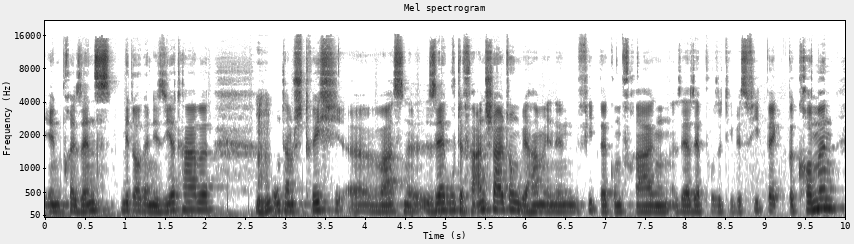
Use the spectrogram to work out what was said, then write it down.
in Präsenz mitorganisiert habe. Mhm. Unterm Strich äh, war es eine sehr gute Veranstaltung. Wir haben in den Feedback-Umfragen sehr, sehr positives Feedback bekommen.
